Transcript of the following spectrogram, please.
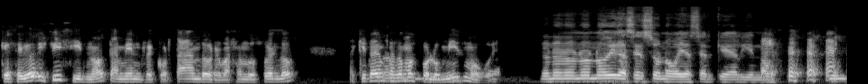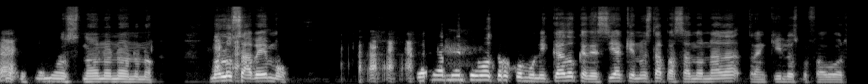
que se vio difícil, ¿no? También recortando, rebajando sueldos. Aquí también pasamos por lo mismo, güey. No, no, no, no, no digas eso, no vaya a ser que alguien... no, no, no, no, no. No lo sabemos. Realmente otro comunicado que decía que no está pasando nada. Tranquilos, por favor.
